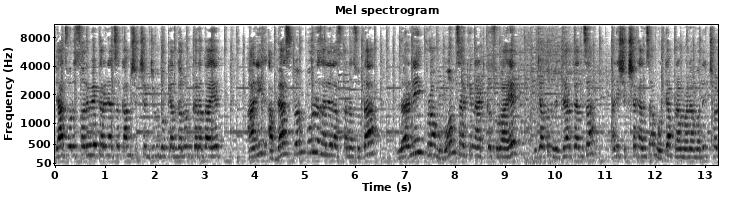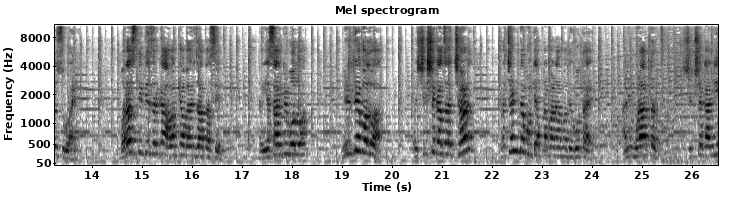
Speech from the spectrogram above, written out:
त्याचबरोबर सर्वे करण्याचं काम शिक्षक जीव धोक्यात घालून करत आहेत. आणि अभ्यासक्रम पूर्ण झालेला असताना सुद्धा लर्निंग फ्रॉम होम सारखी नाटकं सुरू आहेत. ज्यातून विद्यार्थ्यांचा आणि शिक्षकांचा मोठ्या प्रमाणामध्ये छळ सुरू आहे. परिस्थिती जर का आवाक्याबाहेर जात असेल तर एस आर पी बोलवा मिलिटरी बोलवा. पण शिक्षकाचा छळ प्रचंड मोठ्या प्रमाणामध्ये होत आहे. आणि मुळातच शिक्षकांनी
